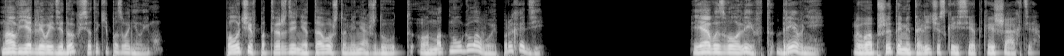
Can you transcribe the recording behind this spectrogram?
Но въедливый дедок все-таки позвонил ему. Получив подтверждение того, что меня ждут, он мотнул головой «Проходи». Я вызвал лифт, древний, в обшитой металлической сеткой шахте.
